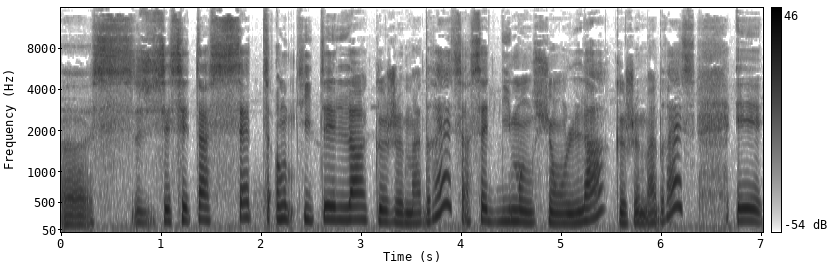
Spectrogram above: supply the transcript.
euh, c'est à cette entité-là que je m'adresse, à cette dimension-là que je m'adresse, et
